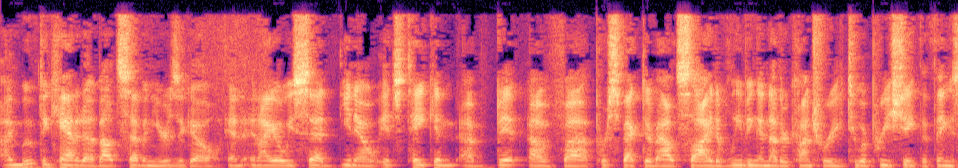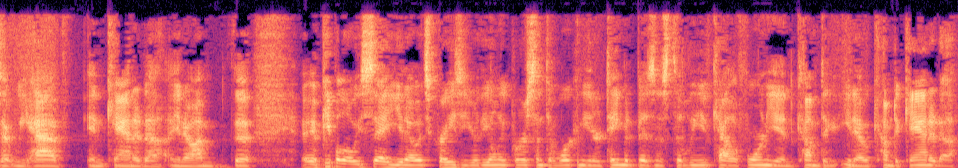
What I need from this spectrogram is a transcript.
I moved to Canada about seven years ago, and and I always said you know it's taken a bit of uh, perspective outside of leaving another country to appreciate the things that we have in Canada. You know, I'm the people always say, you know, it's crazy. You're the only person to work in the entertainment business to leave California and come to, you know, come to Canada.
